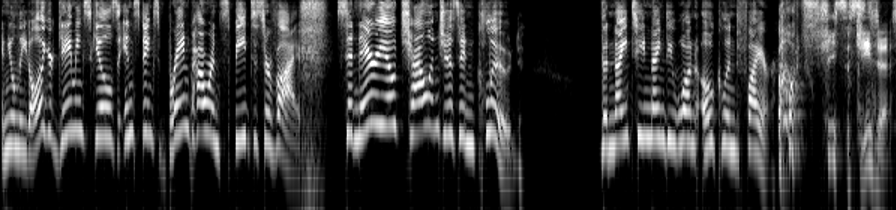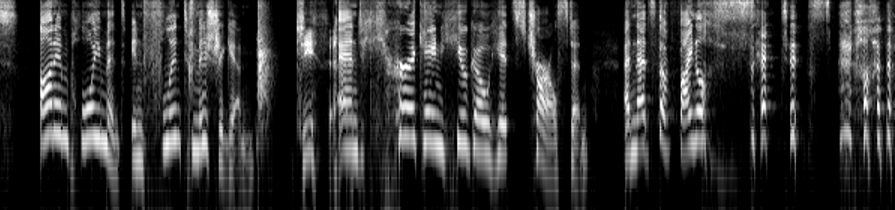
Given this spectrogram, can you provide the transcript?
and you'll need all your gaming skills, instincts, brain power, and speed to survive. Scenario challenges include the 1991 Oakland fire oh jesus Jesus. Unemployment in Flint, Michigan, Jesus. and Hurricane Hugo hits Charleston. And that's the final sentence on the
